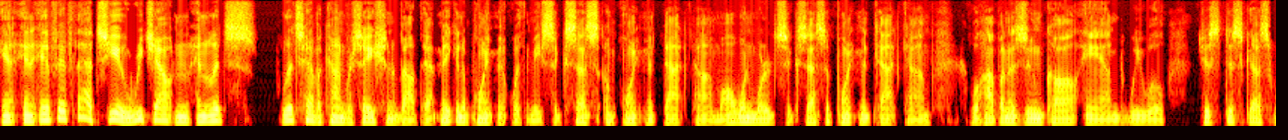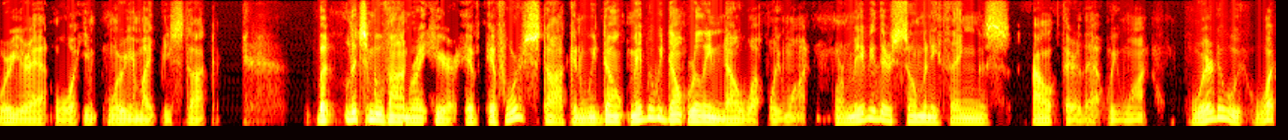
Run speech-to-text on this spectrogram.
and, and if if that's you, reach out and, and let's let's have a conversation about that. Make an appointment with me, successappointment.com. All one word, successappointment.com. We'll hop on a Zoom call and we will just discuss where you're at and what you where you might be stuck. But let's move on right here. If if we're stuck and we don't maybe we don't really know what we want, or maybe there's so many things out there that we want. Where do we what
